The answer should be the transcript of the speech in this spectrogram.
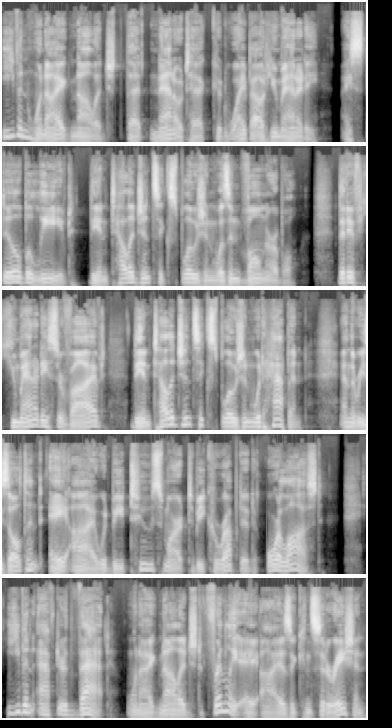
Even when I acknowledged that nanotech could wipe out humanity, I still believed the intelligence explosion was invulnerable. That if humanity survived, the intelligence explosion would happen, and the resultant AI would be too smart to be corrupted or lost. Even after that, when I acknowledged friendly AI as a consideration,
